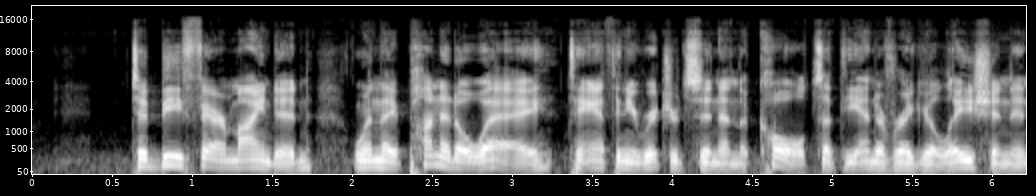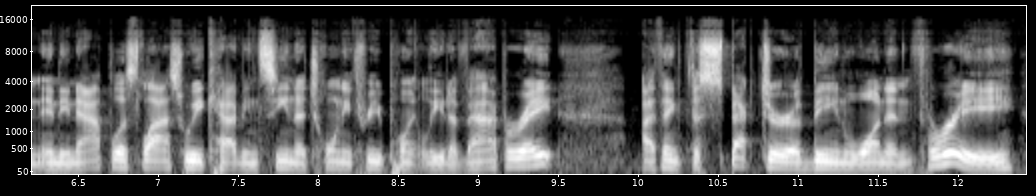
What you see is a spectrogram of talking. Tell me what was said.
to be fair minded, when they punted away to Anthony Richardson and the Colts at the end of regulation in Indianapolis last week, having seen a 23 point lead evaporate, I think the specter of being one and three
